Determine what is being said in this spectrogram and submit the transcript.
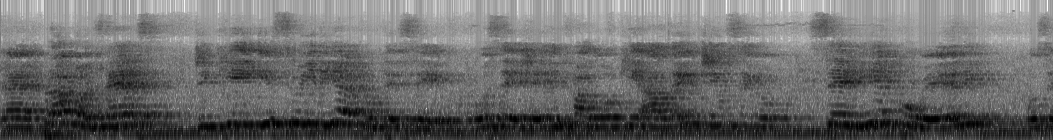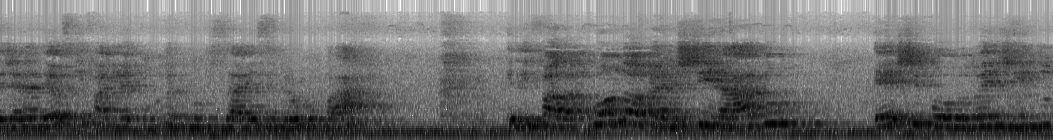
é, para Moisés de que isso iria acontecer. Ou seja, ele falou que além de o Senhor seria com ele, ou seja, era Deus que faria tudo, ele não precisaria se preocupar. Ele fala: quando houveres tirado este povo do Egito,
